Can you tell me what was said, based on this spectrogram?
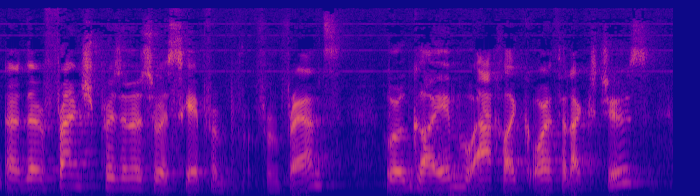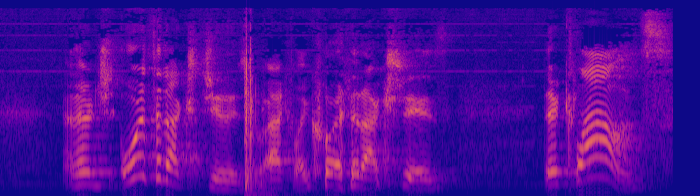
There, there are French prisoners who escaped from, from France, who are Goyim, who act like Orthodox Jews. And there are Orthodox Jews who act like Orthodox Jews. They're clowns.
